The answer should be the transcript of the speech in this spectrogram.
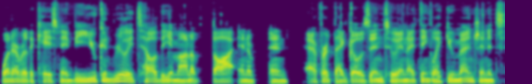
whatever the case may be, you can really tell the amount of thought and, and effort that goes into it. And I think, like you mentioned, it's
